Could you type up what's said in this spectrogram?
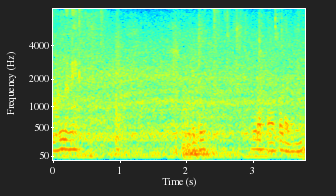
వండని ఇది కూడా పాపడని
